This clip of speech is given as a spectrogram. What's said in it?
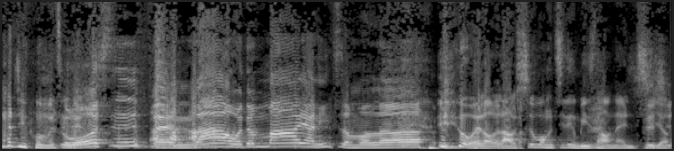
他请我们吃螺蛳粉啦！我的妈呀，你怎么了？因为我老老是忘记这个名字，好难记哦。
